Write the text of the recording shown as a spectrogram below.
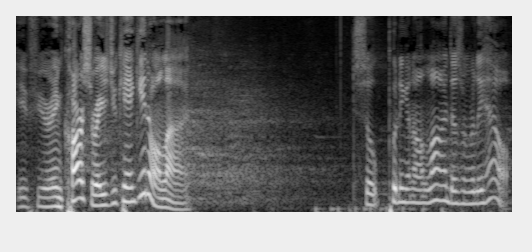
If you're incarcerated, you can't get online. So putting it online doesn't really help.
